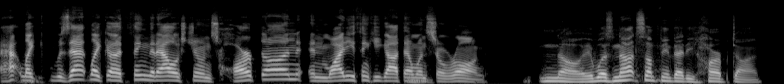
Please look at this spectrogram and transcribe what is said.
how, like was that like a thing that Alex Jones harped on, and why do you think he got that one mm. so wrong? No, it was not something that he harped on.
